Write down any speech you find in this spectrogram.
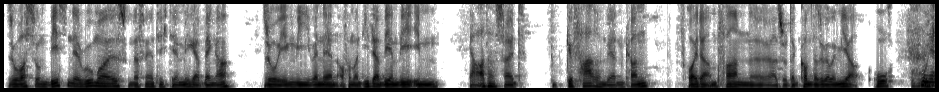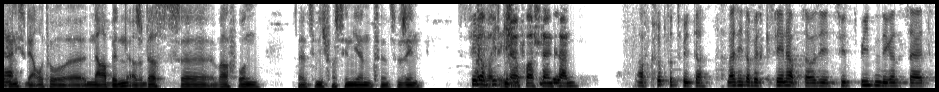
So was so ein bisschen der Rumor ist. Und das wäre natürlich der Mega-Banger. So irgendwie, wenn dann auch wenn man dieser BMW im ja, Other Side gefahren werden kann, Freude am Fahren. Äh, also dann kommt er sogar bei mir hoch, wo ich gar nicht so der Auto äh, nah bin. Also das äh, war schon äh, ziemlich faszinierend äh, zu sehen. Sie sind also, auch richtig ich mir vorstellen kann. Auf Krypto-Twitter. Weiß nicht, ob ihr es gesehen habt, aber sie, sie tweeten die ganze Zeit,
